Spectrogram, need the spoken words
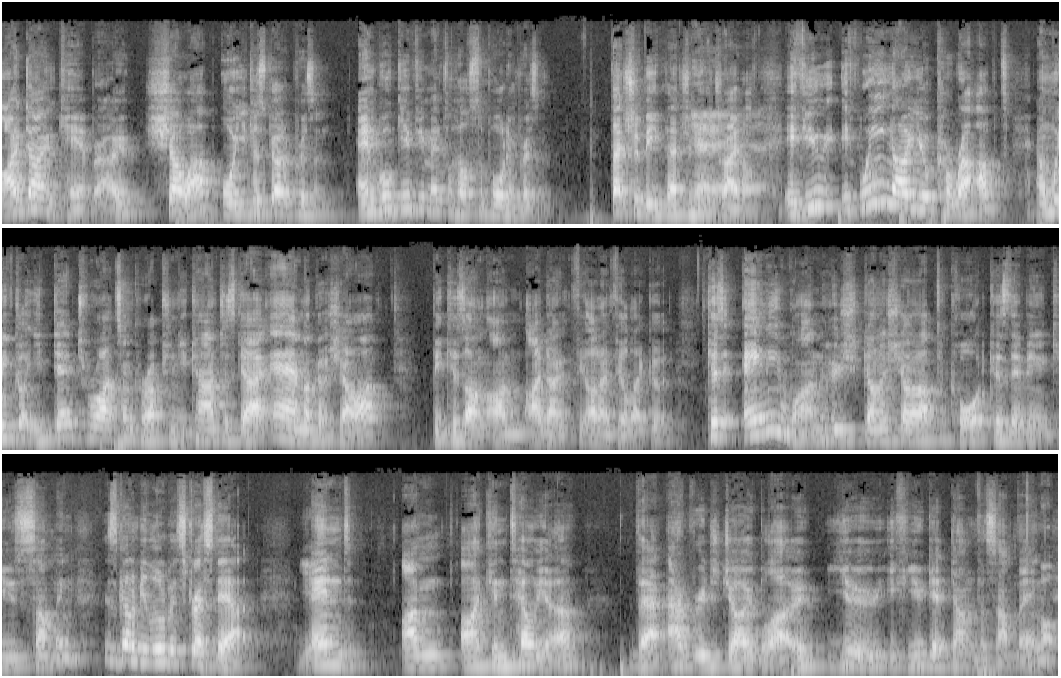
I don't care, bro. Show up, or you just go to prison, and we'll give you mental health support in prison. That should be that should Yeah, be the trade off. yeah. If you if we know you're corrupt and we've got you dead to rights on corruption, you can't just go, eh, I'm not going to show up because I'm, I'm I don't feel I don't feel that good. Because anyone who's going to show up to court because they're being accused of something is going to be a little bit stressed out. Yeah. And I'm I can tell you that average Joe Blow, you if you get done for something, Oh,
